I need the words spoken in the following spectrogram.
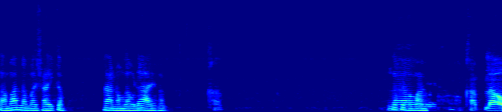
สามารถนำมาใช้กับงานของเราได้ครับ ครับก็เป็นประมาณนี้ครับ แล้ว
